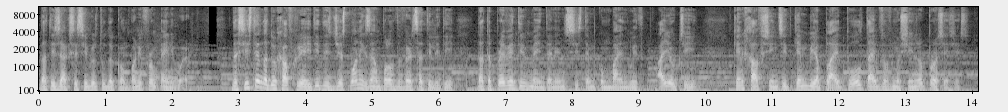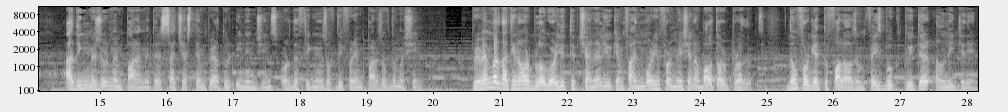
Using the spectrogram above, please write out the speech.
that is accessible to the company from anywhere. The system that we have created is just one example of the versatility that a preventive maintenance system combined with IoT can have since it can be applied to all types of machines or processes, adding measurement parameters such as temperature in engines or the thickness of different parts of the machine. Remember that in our blog or YouTube channel you can find more information about our products. Don't forget to follow us on Facebook, Twitter and LinkedIn.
